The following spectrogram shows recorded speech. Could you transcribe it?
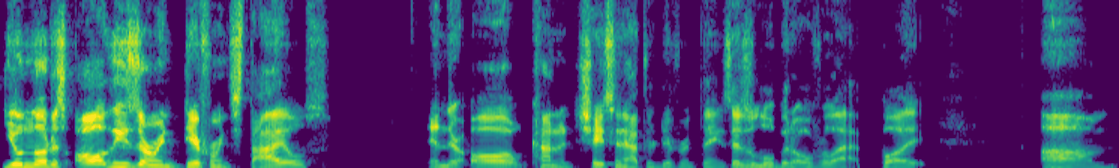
you'll notice all these are in different styles, and they're all kind of chasing after different things. There's a little bit of overlap, but um,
